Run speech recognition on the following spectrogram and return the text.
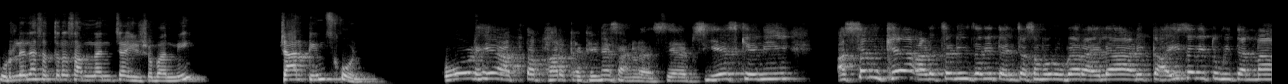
उरलेल्या सतरा सामन्यांच्या हिशोबाने चार टीम्स कोण? कोण हे आता फार कठीण आहे सांगणं? सीएसकेनी असंख्य अडचणी जरी त्यांच्यासमोर उभ्या राहिल्या आणि काही जरी तुम्ही त्यांना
